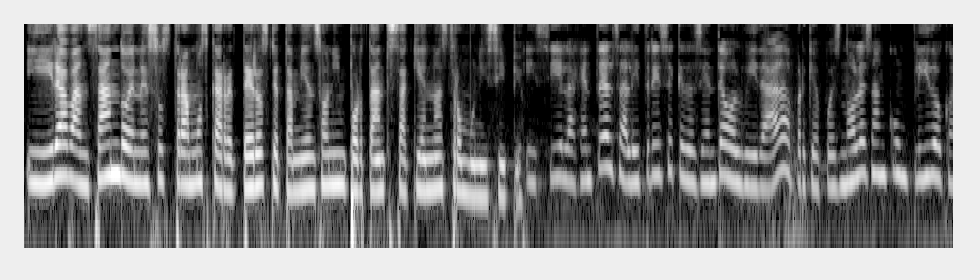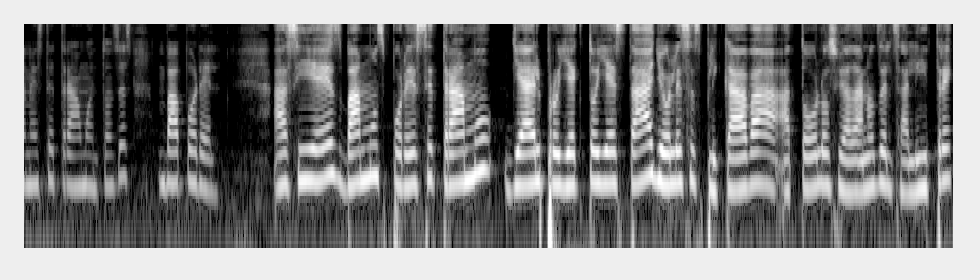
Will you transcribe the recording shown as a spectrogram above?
y ir avanzando en esos tramos carreteros que también son importantes aquí en nuestro municipio. Y sí, la gente del Salitre dice que se siente olvidada porque pues no les han cumplido con este tramo, entonces va por él. Así es, vamos por ese tramo, ya el proyecto ya está, yo les explicaba a todos los ciudadanos del Salitre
